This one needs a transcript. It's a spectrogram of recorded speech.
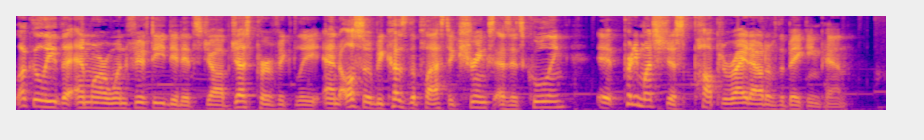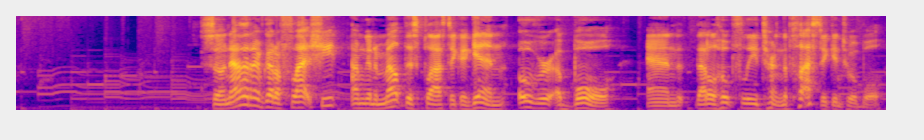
Luckily, the MR150 did its job just perfectly, and also because the plastic shrinks as it's cooling, it pretty much just popped right out of the baking pan. So now that I've got a flat sheet, I'm going to melt this plastic again over a bowl, and that'll hopefully turn the plastic into a bowl.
